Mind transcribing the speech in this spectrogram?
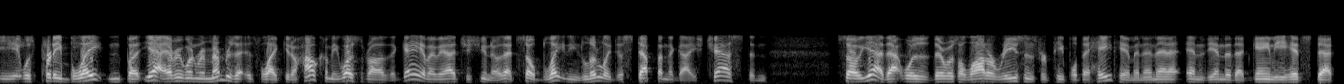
it was pretty blatant. But yeah, everyone remembers it. It's like, you know, how come he wasn't out of the game? I mean, that's just, you know, that's so blatant. He literally just stepped on the guy's chest, and so yeah, that was there was a lot of reasons for people to hate him. And then at, and at the end of that game, he hits that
